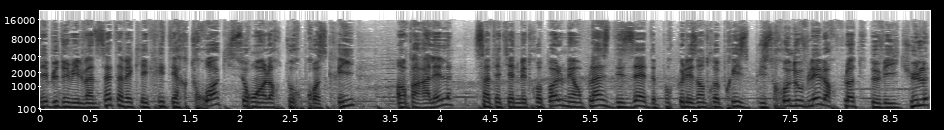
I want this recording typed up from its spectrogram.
début 2027 avec les critères 3 qui seront à leur tour proscrits. En parallèle, Saint-Etienne Métropole met en place des aides pour que les entreprises puissent renouveler leur flotte de véhicules.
